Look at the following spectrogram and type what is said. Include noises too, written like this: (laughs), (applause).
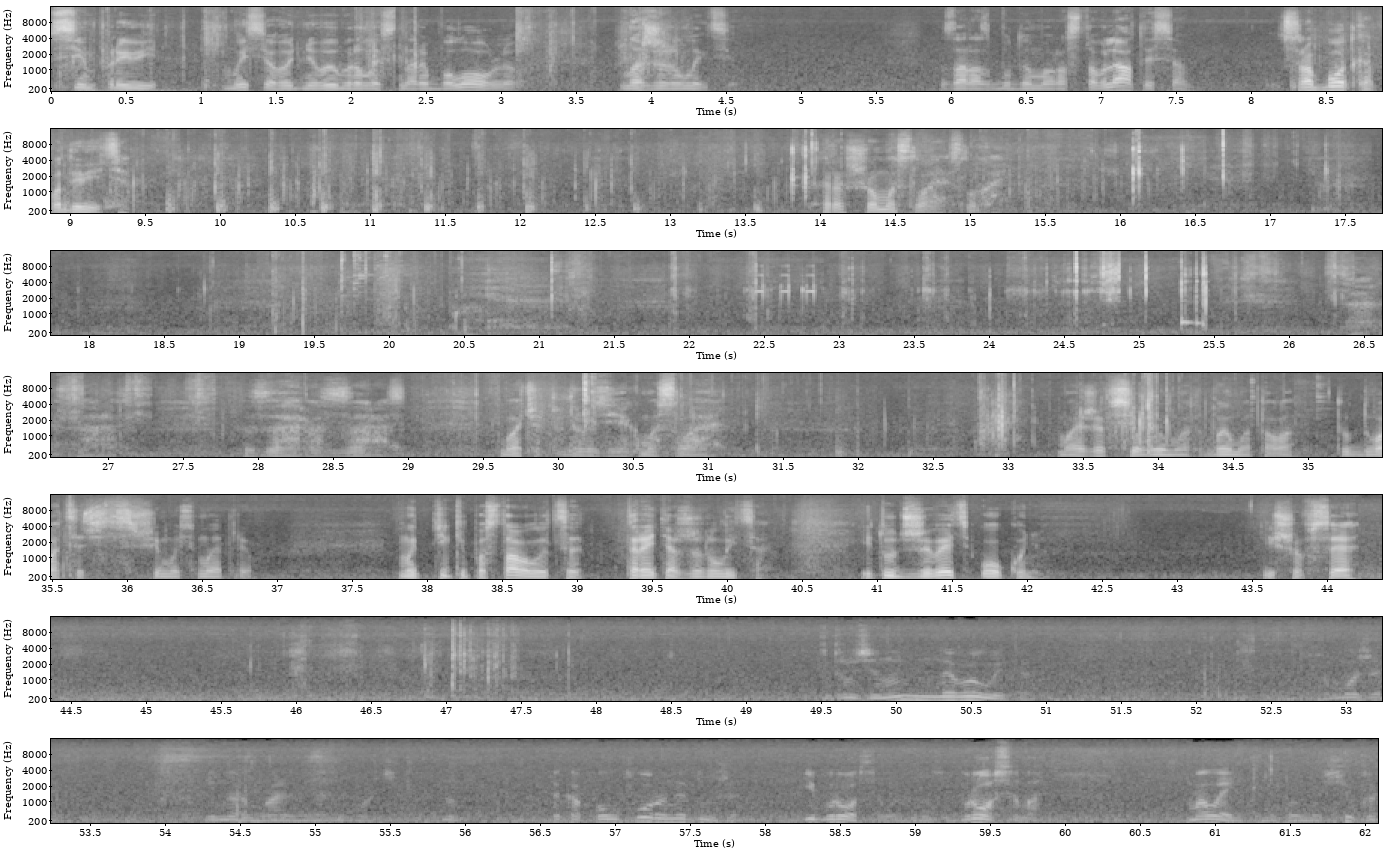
Всім привіт! Ми сьогодні вибрались на риболовлю на жерлиці. Зараз будемо розставлятися. Сработка, подивіться. Хорошо маслає, слухай. Зараз. Зараз, зараз. Бачите, друзі, як маслає. Майже все вимотало. Тут 20 з чимось метрів. Ми тільки поставили, це третя жерлиця. І тут живець окунь. І що все. Друзі, ну невелика. А може і нормально, я не бачу. Ну, така по упору не дуже. І бросила, друзі. Бросила. Маленька, напевно, щука.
